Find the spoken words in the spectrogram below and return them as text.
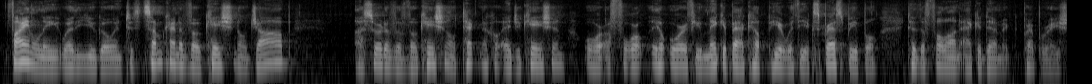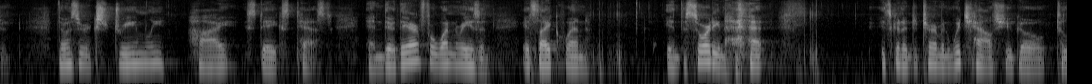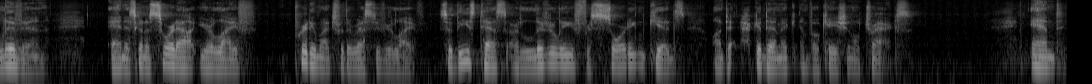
finally whether you go into some kind of vocational job, a sort of a vocational technical education, or a for, or if you make it back up here with the express people to the full-on academic preparation. Those are extremely high stakes tests. And they're there for one reason. It's like when in the sorting hat, it's going to determine which house you go to live in, and it's going to sort out your life pretty much for the rest of your life. So these tests are literally for sorting kids onto academic and vocational tracks. And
